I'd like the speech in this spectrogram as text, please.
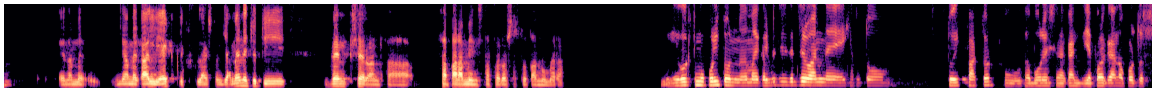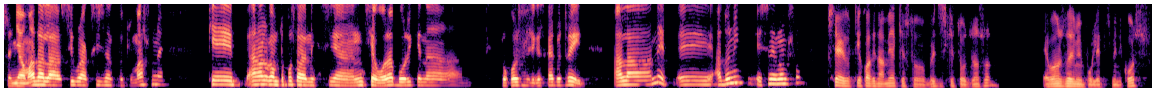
ένα, μια μεγάλη έκπληξη τουλάχιστον για μένα και ότι δεν ξέρω αν θα, θα παραμείνει σταθερό σε αυτά τα νούμερα. Εγώ εκτιμώ πολύ τον ε, Michael Bridges. Δεν ξέρω αν ε, έχει αυτό το, το it factor που θα μπορέσει να κάνει τη διαφορά και να είναι ο πρώτος σε μια ομάδα, αλλά σίγουρα αξίζει να το δοκιμάσουν και ανάλογα με το πώς θα ανοίξει η αγορά μπορεί και να προχωρήσουν και σε κάποιο trade. Αλλά ναι, ε, Αντώνη, εσύ είναι γνώμη σου. Ξέρετε ότι έχω αδυναμία και στο Bridges και στο Johnson. Επομένω δεν είμαι πολύ αντικειμενικός.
